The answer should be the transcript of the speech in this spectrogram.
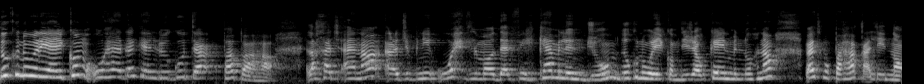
دوك نوريها لكم وهذا كان le goût تاع باباها. لاخاطش أنا عجبني واحد الموديل فيه كامل النجوم. دوك نوريكم déjà وكاين منه هنا. بعد باباها قال لي non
